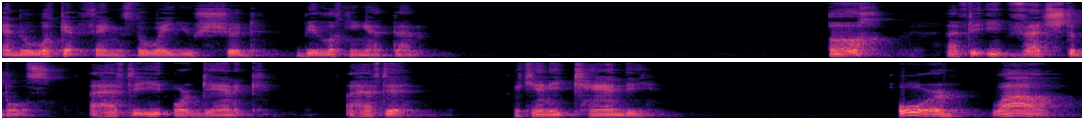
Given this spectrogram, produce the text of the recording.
and look at things the way you should be looking at them. Oh, I have to eat vegetables. I have to eat organic. I have to, I can't eat candy. Or, wow,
